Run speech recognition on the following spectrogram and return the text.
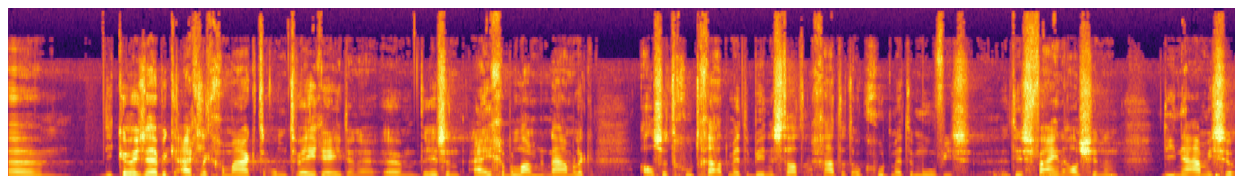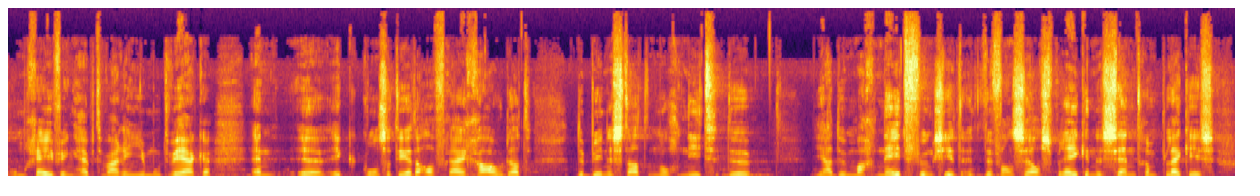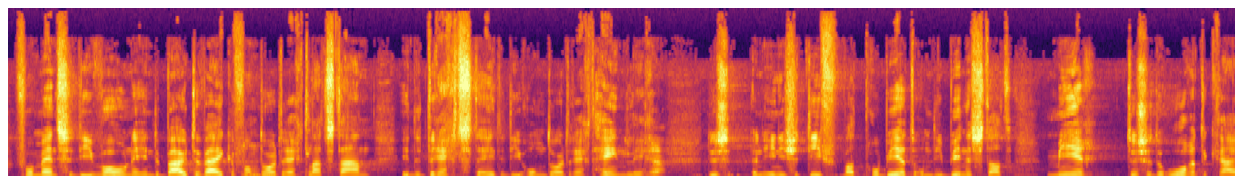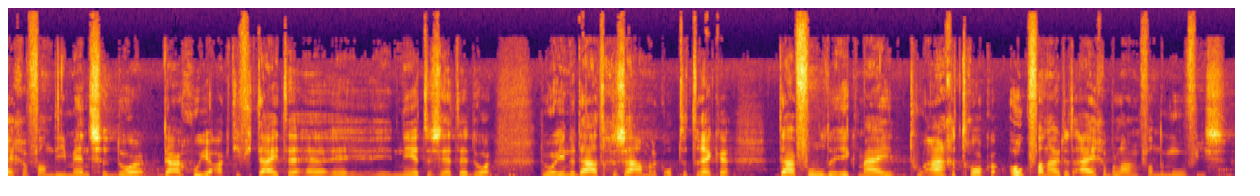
Ehm, die keuze heb ik eigenlijk gemaakt om twee redenen. Er is een eigen belang, namelijk als het goed gaat met de binnenstad, gaat het ook goed met de movies. Het is fijn als je een dynamische omgeving hebt waarin je moet werken. En eh, ik constateerde al vrij gauw dat de binnenstad nog niet de, ja, de magneetfunctie, het, het, de vanzelfsprekende centrumplek is voor mensen die wonen in de buitenwijken van Mhm. Dordrecht, laat staan in de Drechtsteden die om Dordrecht heen liggen. Ja. Dus een initiatief wat probeert om die binnenstad meer tussen de oren te krijgen van die mensen, door daar goede activiteiten eh, eh, neer te zetten, door, door inderdaad gezamenlijk op te trekken. Daar voelde ik mij toe aangetrokken, ook vanuit het eigen belang van de movies.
